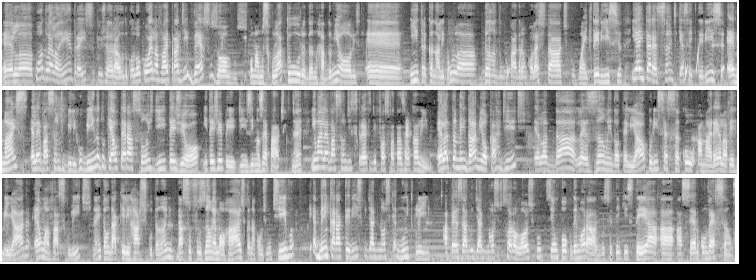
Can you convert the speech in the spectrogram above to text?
ela, quando ela entra, é isso que o Geraldo colocou, ela vai para diversos órgãos, como a musculatura, dando rabdomiólise, é, intracanalicular, dando um padrão colestático, com a icterícia. E é interessante que essa icterícia é mais elevação de bilirrubina do que alterações de TGO e TGP, de enzimas hepáticas, né? E uma elevação discreta de fosfatase alcalina. Ela também dá miocardite, ela dá lesão endotelial, por isso essa cor amarela avermelhada, é uma vasculite, né? então dá aquele racho cutâneo, dá sufusão hemorrágica na conjuntiva, é bem característico, o diagnóstico é muito clínico, apesar do diagnóstico sorológico ser um pouco demorado, você tem que ter a, a, a seroconversão.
